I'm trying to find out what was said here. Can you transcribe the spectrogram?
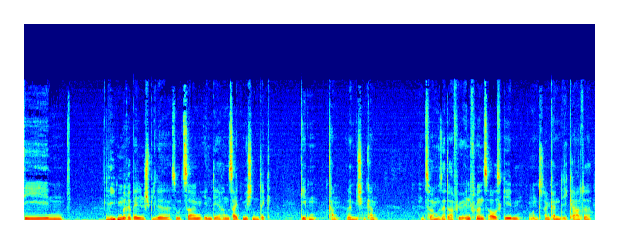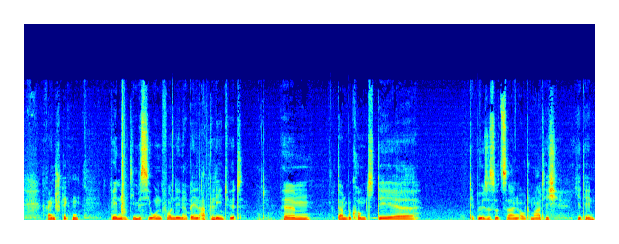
den lieben Rebellenspieler sozusagen in deren Side-Mission-Deck geben kann oder mischen kann. Und zwar muss er dafür Influence ausgeben und dann kann er die Karte reinstecken. Wenn die Mission von den Rebellen abgelehnt wird, ähm, dann bekommt der, der Böse sozusagen automatisch hier den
